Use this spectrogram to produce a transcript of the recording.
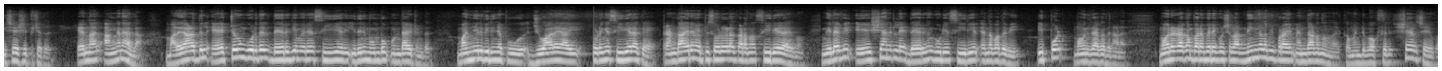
വിശേഷിപ്പിച്ചത്. എന്നാൽ അങ്ങനെയല്ല. മലയാളത്തിൽ ഏറ്റവും കൂടുതൽ ദൈർഘ്യമേറിയ സീരിയൽ ഇതിനു മുമ്പും ഉണ്ടായിട്ടുണ്ട്. മഞ്ഞിൽ വിരിഞ്ഞ പൂവ് ജ്വാലയായി തുടങ്ങിയ സീരിയലൊക്കെ രണ്ടായിരം എപ്പിസോഡുകളെ കടന്ന സീരിയലായിരുന്നു. നിലവിൽ ഏഷ്യാനെറ്റിലെ ദൈർഘ്യം കൂടിയ സീരിയൽ എന്ന പദവി ഇപ്പോൾ മൗനരാഗത്തിനാണ്. മൗനരാഗം പരമ്പരയെക്കുറിച്ചുള്ള നിങ്ങളുടെ അഭിപ്രായം എന്താണെന്നൊന്ന് കമന്റ് ബോക്സിൽ ഷെയർ ചെയ്യുക.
